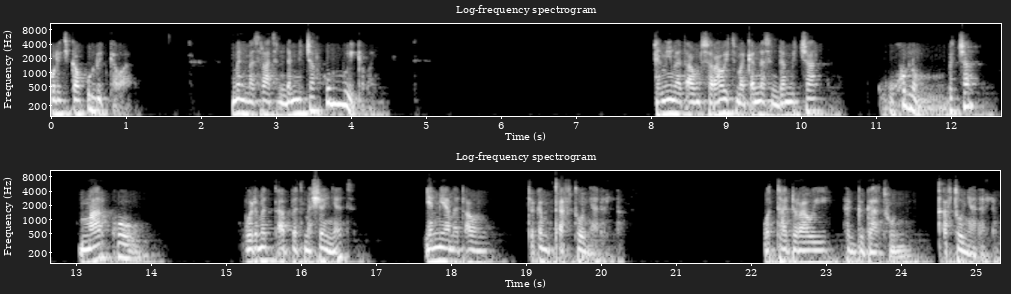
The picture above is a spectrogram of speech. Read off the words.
ፖለቲካው ሁሉ ይገባል። ምን መስራት እንደሚቻል ሁሉ ይገባኛል። የሚመጣውን ሰራዊት መቀነስ እንደሚቻል ሁሉም ብቻ ማርኮ ወደ መጣበት መሸኘት የሚያመጣውን ጥቅም ጠፍቶኝ አይደለም። ወታደራዊ ህግጋቱን ጠፍቶኝ አይደለም።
